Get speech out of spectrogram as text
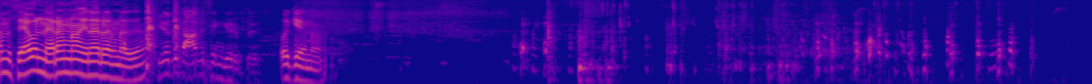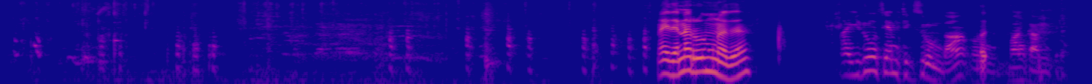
நம்ம சேவல் நிறங்கண்ணா என்ன நிறங்கண்ணா அது? வந்து காக செங்கருப்பு ஓகேங்கண்ணா அண்ணா. இது என்ன ரூமுங்கண்ணா அது? இதுவும் சேம் சிக்ஸ் ரூம் தான். வாங்க காமிக்கிறேன்.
